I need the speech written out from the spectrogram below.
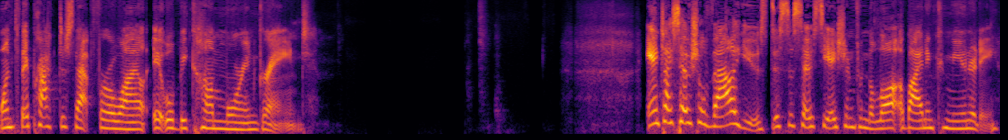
Once they practice that for a while it will become more ingrained. Antisocial values disassociation from the law-abiding community.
